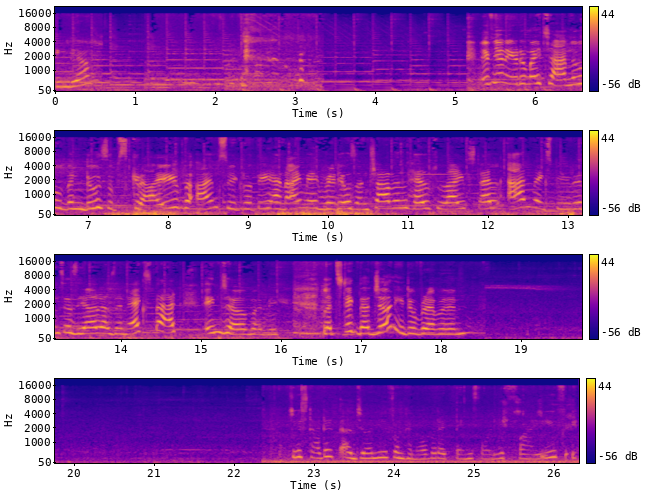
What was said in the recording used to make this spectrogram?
India. If you're new to my channel, then do subscribe. I'm Swikruti and I make videos on travel, health, lifestyle, and my experiences here as an expat in Germany. Let's take the journey to Bremen. So we started our journey from Hanover at 10:45. It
